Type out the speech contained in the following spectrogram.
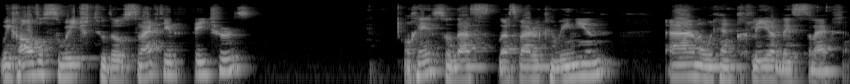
We can also switch to those selected features. Okay, so that's, that's very convenient. And we can clear this selection.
